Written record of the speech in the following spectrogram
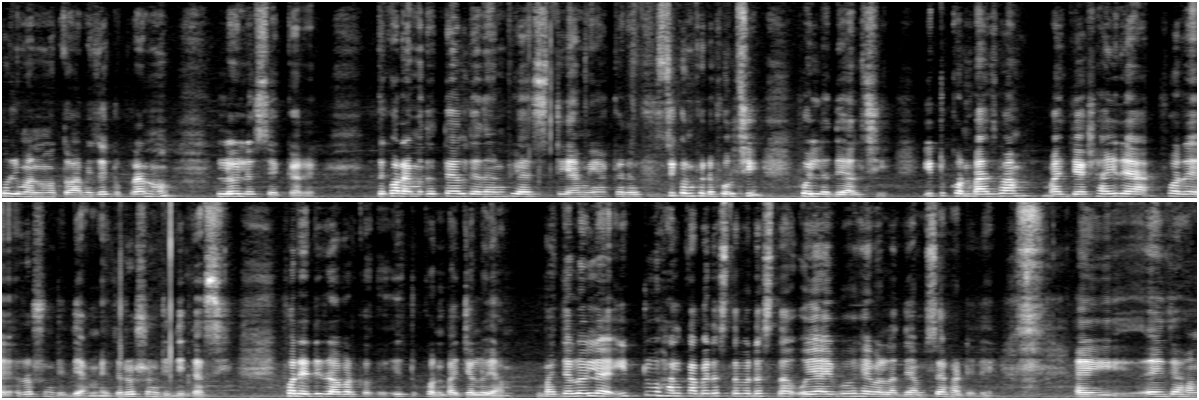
পরিমাণ মতো আমি যেটুকু রান্নো লই লইছি একেবারে। তো কড়াইয়ের মধ্যে তেল দিয়ে দেন, পেঁয়াজটি আমি একেবারে চিকন করে ফুলছি, ফুললে দেয়ালছি একটুক্ষণ বাজবাম, বাজিয়া সাইরা পরে রসুনটি দিয়াম এই যে রসুনটি দিতেছি। পরে এটির আবার একটুক্ষণ বাজ্যা লইয়াম। বাজ্যা লইলে একটু হালকা বেরেস্তা বেরেস্তা ওই আইব হেবেলা দিয়াম সেফাটিরে এই এই যখন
